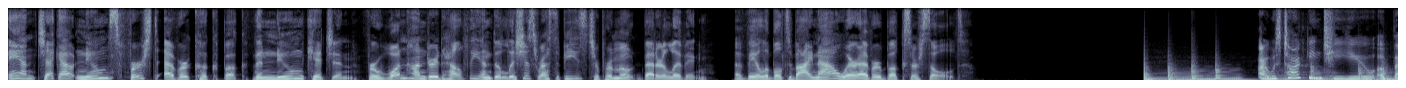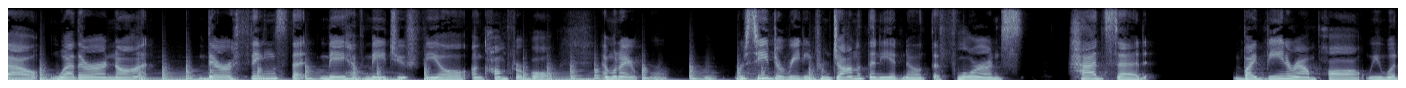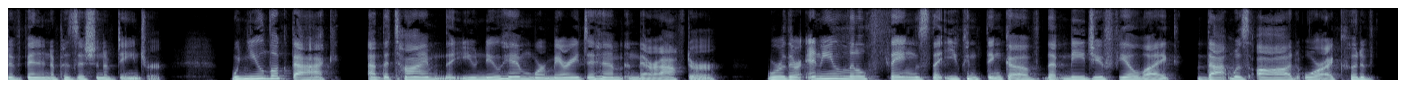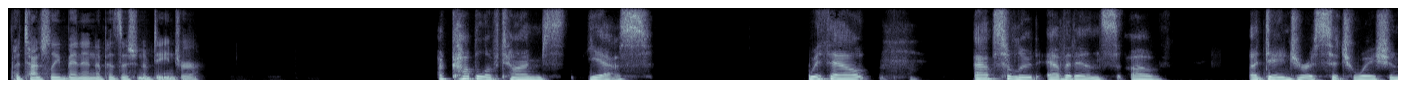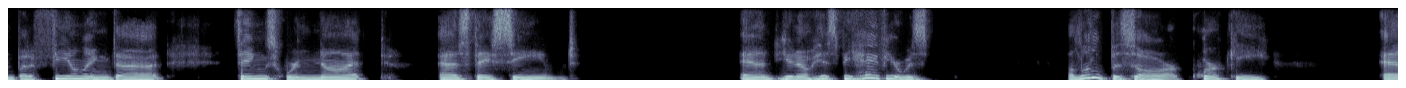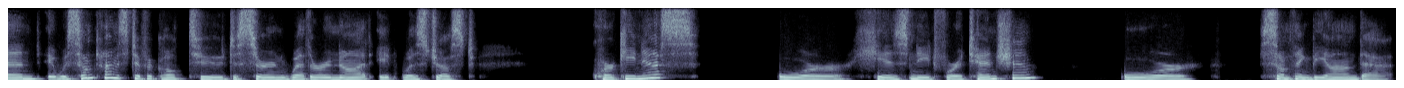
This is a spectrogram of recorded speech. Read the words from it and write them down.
And check out Noom's first ever cookbook, The Noom Kitchen, for 100 healthy and delicious recipes to promote better living. Available to buy now wherever books are sold. I was talking to you about whether or not there are things that may have made you feel uncomfortable. And when I r- received a reading from Jonathan, he had noted that Florence had said, by being around Paul, we would have been in a position of danger. When you look back at the time that you knew him, were married to him, and thereafter, were there any little things that you can think of that made you feel like that was odd or I could have potentially been in a position of danger? A couple of times, yes. Without absolute evidence of a dangerous situation, but a feeling that things were not as they seemed. And, you know, his behavior was a little bizarre, quirky, and it was sometimes difficult to discern whether or not it was just quirkiness or his need for attention or something beyond that.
